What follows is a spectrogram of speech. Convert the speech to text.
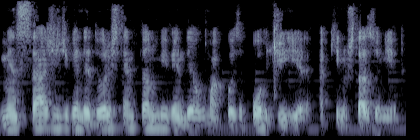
mensagens de vendedores tentando me vender alguma coisa por dia aqui nos Estados Unidos.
